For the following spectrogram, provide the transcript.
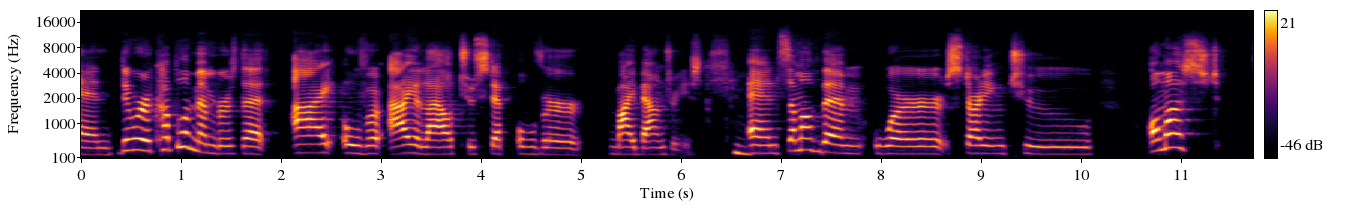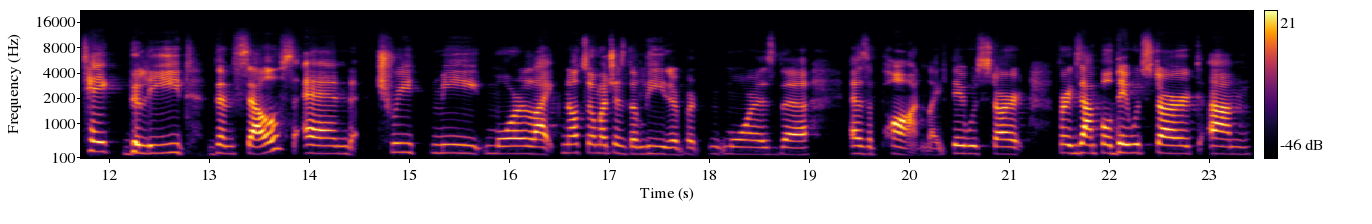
and there were a couple of members that i over i allowed to step over my boundaries mm. and some of them were starting to almost take the lead themselves and treat me more like not so much as the leader but more as the as a pawn like they would start for example they would start um,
